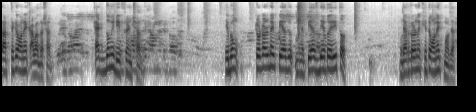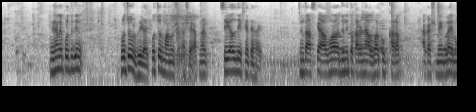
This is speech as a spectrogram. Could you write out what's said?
তার থেকে অনেক আলাদা স্বাদ। একদমই ডিফারেন্ট স্বাদ। এবং টোটালটাই পেঁয়াজ মানে পেঁয়াজ দিয়ে তৈরি তো, যার কারণে খেতে অনেক মজা। এখানে প্রতিদিন প্রচুর ভিড় হয়, প্রচুর মানুষ আসে, আপনার সিরিয়াল দিয়ে খেতে হয়। কিন্তু আজকে আবহাওয়াজনিত কারণে আবহাওয়া খুব খারাপ, আকাশ মেঘলা এবং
